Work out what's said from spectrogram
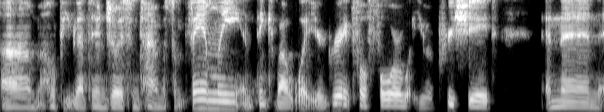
Um, I hope you got to enjoy some time with some family and think about what you're grateful for, what you appreciate, and then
